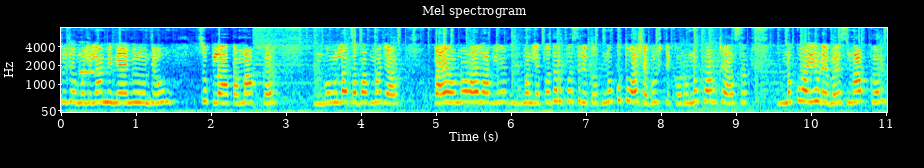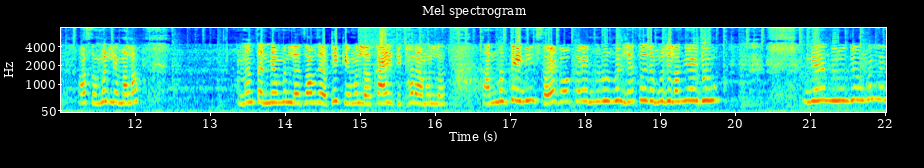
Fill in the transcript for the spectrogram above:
तुझ्या मुलीला आम्ही न्याय मिळवून देऊ. चुकलं आता माफ कर. मुलाचा बाप माझ्या पायावर लोळायला लागले म्हणले पदर पसरीत होत नको तू अशा गोष्टी करू नको आमच्या असं नको एवढ्या वेळेस माफ कर असं म्हणले मला. नंतर मी म्हणलं जाऊ द्या ठीक आहे म्हणलं काय ती ठरा म्हणलं. आणि मग ते मी सगळ्या गावकऱ्यांनी मिळून म्हणले तुझ्या मुलीला न्याय देऊ. न्याय मिळून देऊ म्हणले.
